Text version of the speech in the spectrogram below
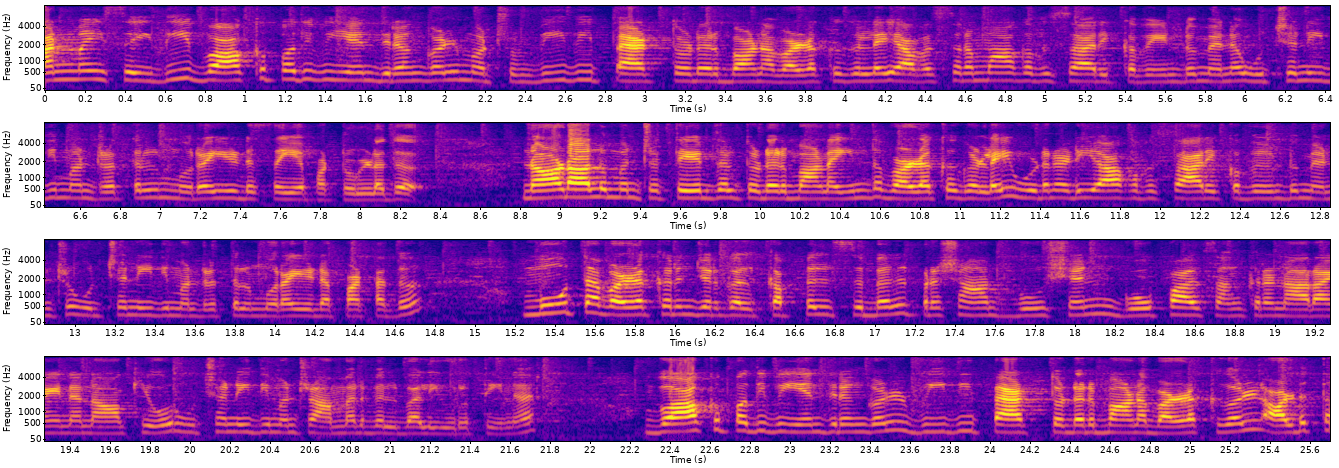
அண்மை செய்தி வாக்குப்பதிவு இயந்திரங்கள் மற்றும் விவிபேட் தொடர்பான வழக்குகளை அவசரமாக விசாரிக்க வேண்டும் என உச்சநீதிமன்றத்தில் முறையீடு செய்யப்பட்டுள்ளது. நாடாளுமன்ற தேர்தல் தொடர்பான இந்த வழக்குகளை உடனடியாக விசாரிக்க வேண்டும் என்று உச்சநீதிமன்றத்தில் முறையிடப்பட்டது. மூத்த வழக்கறிஞர்கள் கபில் சிபல் பிரசாந்த் பூஷன் கோபால் சங்கர நாராயணன் ஆகியோர் உச்சநீதிமன்ற அமர்வில் வலியுறுத்தினர். வாக்குப்பதிவு இயந்திரங்கள் விவிபேட் தொடர்பான வழக்குகள் அடுத்த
